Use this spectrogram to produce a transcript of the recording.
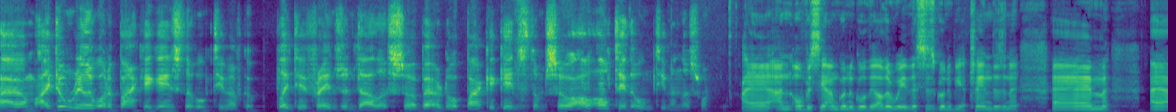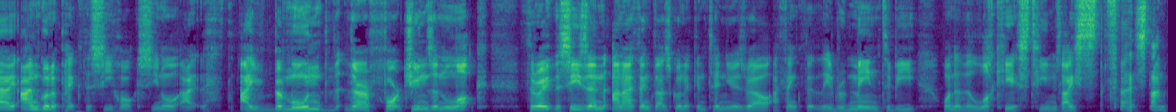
Um, I don't really want to back against the home team. I've got plenty of friends in Dallas, so I better not back against them. So I'll, I'll take the home team in this one. Uh, and obviously, I'm going to go the other way. This is going to be a trend, isn't it? Um, I, I'm going to pick the Seahawks. You know, I, I've bemoaned their fortunes and luck throughout the season, and I think that's going to continue as well. I think that they remain to be one of the luckiest teams. I stand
